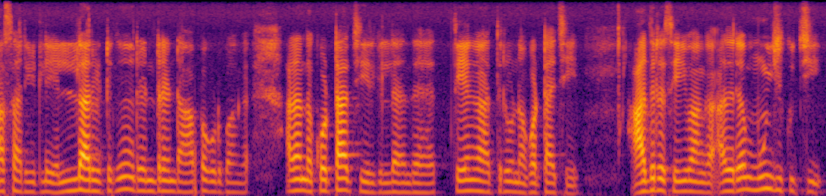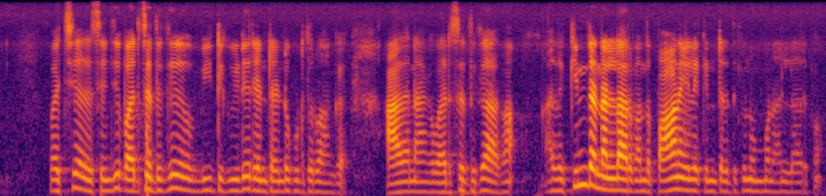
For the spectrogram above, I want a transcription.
ஆசாரி வீட்டில் எல்லார் வீட்டுக்கும் ரெண்டு ரெண்டு ஆப்பை கொடுப்பாங்க. அதான் அந்த கொட்டாச்சி இருக்குல்ல அந்த தேங்காய் திருவின கொட்டாச்சி. அதில் செய்வாங்க. அதில் மூங்கி குச்சி வச்சு அதை செஞ்சு வருஷத்துக்கு வீட்டுக்கு வீடு ரெண்டு ரெண்டு கொடுத்துருவாங்க. அதை நாங்கள் வருஷத்துக்கு அதான். அது கிண்ட நல்லாயிருக்கும் அந்த பானையில் கிண்டுறதுக்கு ரொம்ப நல்லாயிருக்கும்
